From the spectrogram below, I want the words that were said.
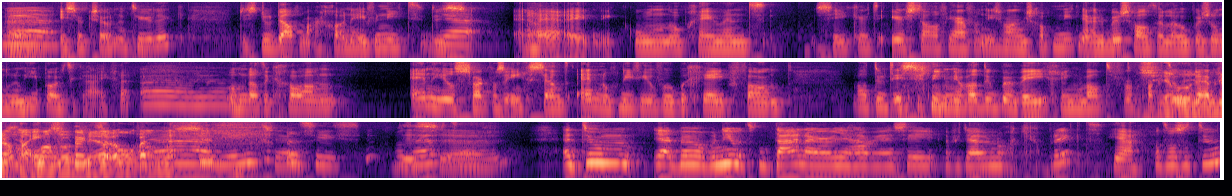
Eh, is ook zo natuurlijk. Dus doe dat maar gewoon even niet. Dus ja. Ik kon op een gegeven moment, zeker het eerste half jaar van die zwangerschap, niet naar de bushalte lopen zonder een hypo te krijgen. Oh ja. Omdat ik gewoon en heel strak was ingesteld en nog niet heel veel begreep van wat doet insuline, wat doet beweging, wat voor Dus heel factoren je hebben allemaal was ook invloed op. anders. Ja, jeetje. Precies. Wat dus heftig. eh, En toen, ja, ik ben wel benieuwd. Daarna je HbA1c, heb je daar nog een keer geprikt? ja, Wat was het toen?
